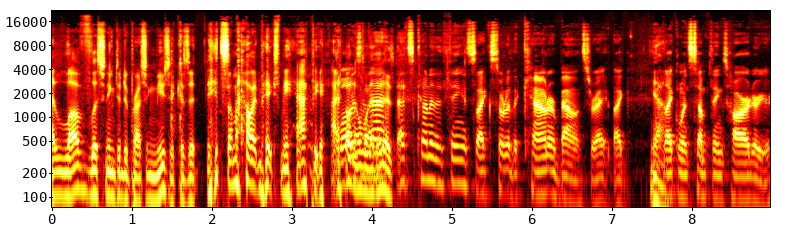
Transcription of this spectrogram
I love listening to depressing music because it, it somehow it makes me happy. I well, don't know what that, it is. That's kind of the thing. It's like sort of the counterbalance, right? Like, Yeah. like when something's hard or you're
